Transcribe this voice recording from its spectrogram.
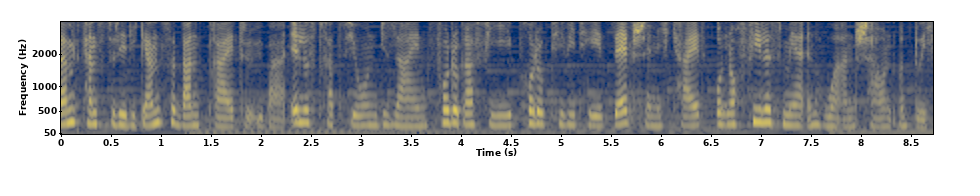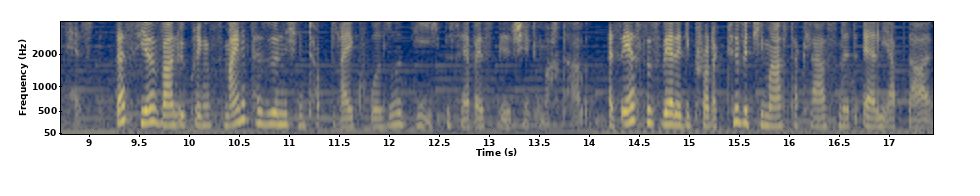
Damit kannst du dir die ganze Bandbreite über Illustration, Design, Fotografie, Produktivität, Selbstständigkeit und noch vieles mehr in Ruhe anschauen und durchtesten. Das hier waren übrigens meine persönlichen Top 3 Kurse, die ich bisher bei Skillshare gemacht habe. Als erstes werde die Productivity Masterclass mit Ali Abdal.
